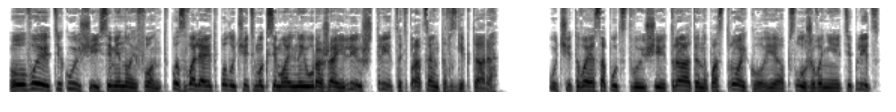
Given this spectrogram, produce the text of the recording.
Увы, текущий семенной фонд позволяет получить максимальный урожай лишь 30% с гектара. Учитывая сопутствующие траты на постройку и обслуживание теплиц,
